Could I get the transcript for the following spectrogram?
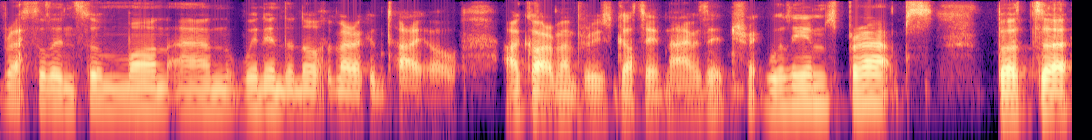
wrestling someone and winning the North American title. I can't remember who's got it now. Is it Trick Williams, perhaps? But uh,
